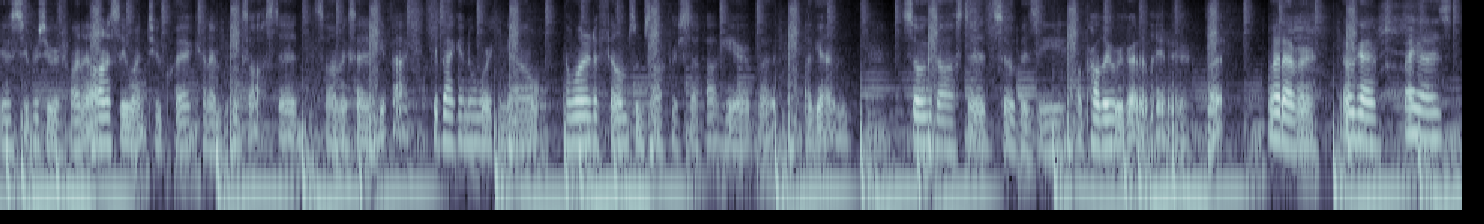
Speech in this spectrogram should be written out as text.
It was super, super fun. It honestly went too quick and I'm exhausted. So I'm excited to get back, get back into working out. I wanted to film some soccer stuff out here, but again, so exhausted, so busy. I'll probably regret it later, but whatever. Okay, bye guys.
